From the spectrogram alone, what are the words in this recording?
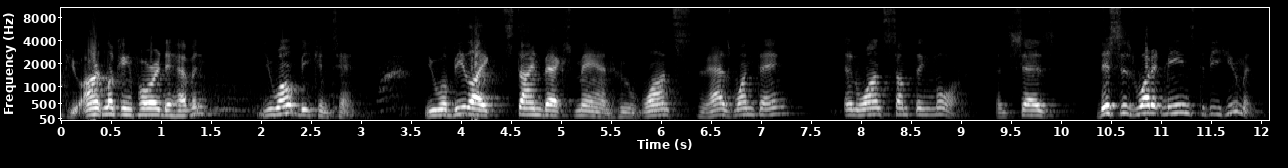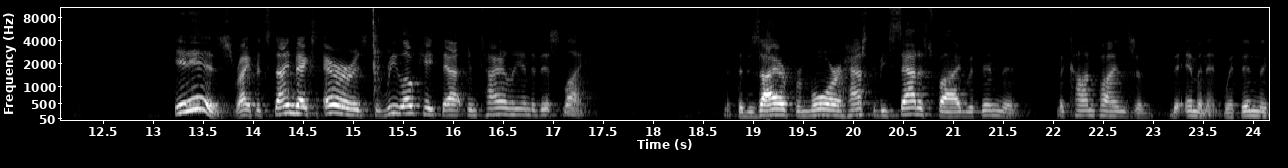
If you aren't looking forward to heaven, you won't be content. You will be like Steinbeck's man who wants who has one thing and wants something more and says, "This is what it means to be human." It is, right? But Steinbeck's error is to relocate that entirely into this life. That the desire for more has to be satisfied within the, the confines of the immanent, within the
